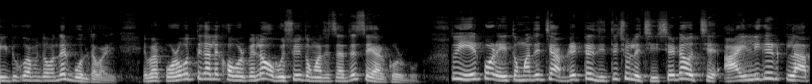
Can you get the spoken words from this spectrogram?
এইটুকু আমি তোমাদের বলতে পারি। এবার পরবর্তীকালে খবর পেলে অবশ্যই তোমাদের সাথে শেয়ার করব। তো এরপরে তোমাদের যে আপডেটটা দিতে চলেছি, সেটা হচ্ছে আই লিগের ক্লাব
